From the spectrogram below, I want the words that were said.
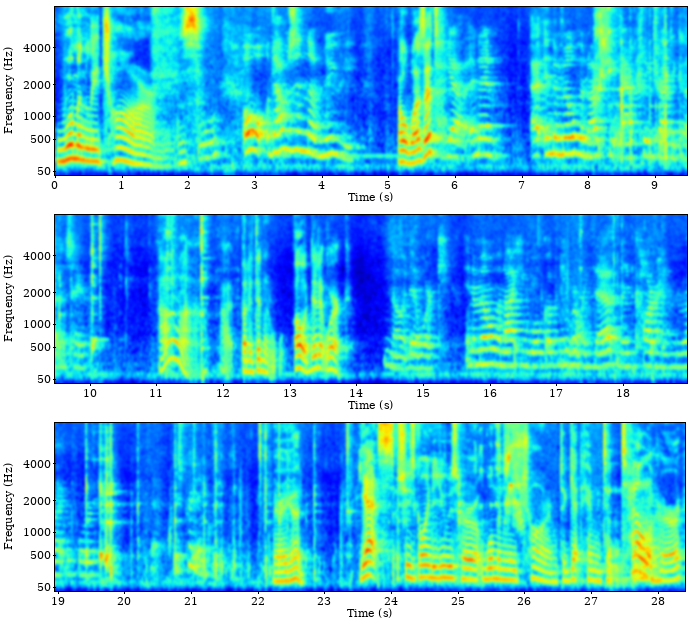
womanly charms. Oh, that was in the movie. Oh, was it? Yeah, and then in the middle of the night, she actually tried to cut his hair. Ah, but it didn't. Oh, did it work? No, it didn't work. In the middle of the night, he woke up and he went like that, and then caught her hand right before. Yeah, it's pretty cool. Very good. Yes, she's going to use her womanly charm to get him to tell her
